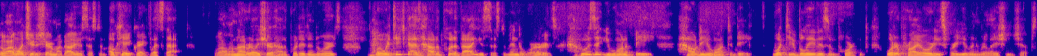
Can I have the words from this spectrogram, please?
Oh, I want you to share my value system. Okay, great. What's that? Well, I'm not really sure how to put it into words. Well, we teach guys how to put a value system into words. Who is it you want to be? How do you want to be? What do you believe is important? What are priorities for you in relationships?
